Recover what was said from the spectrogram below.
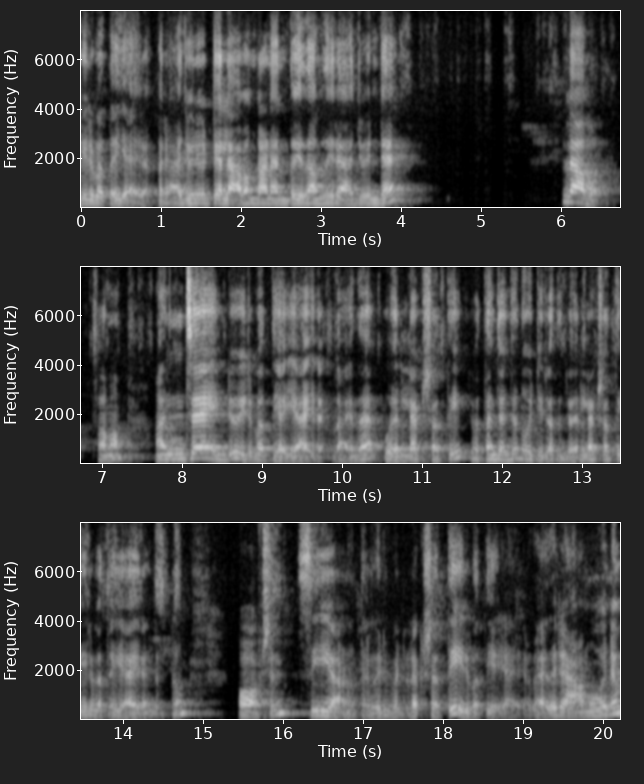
ഇരുപത്തയ്യായിരം. അപ്പോൾ രാജുവിന് കിട്ടിയ ലാഭം കാണാൻ എന്ത് ചെയ്താൽ മതി? രാജുവിന്റെ ലാഭം. സമം അഞ്ച് ഇന്റു ഇരുപത്തി അയ്യായിരം അതായത് ഒരു ലക്ഷത്തി ഇരുപത്തഞ്ചഞ്ച് നൂറ്റി ഇരുപത്തഞ്ച്. ഒരു ലക്ഷത്തി ഇരുപത്തി അയ്യായിരം കിട്ടും. ഓപ്ഷൻ സി ആണ് ഉത്തരം. ഒരു ലക്ഷത്തി ഇരുപത്തി അയ്യായിരം അതായത് രാമുവിനും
